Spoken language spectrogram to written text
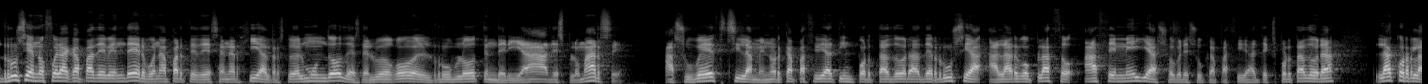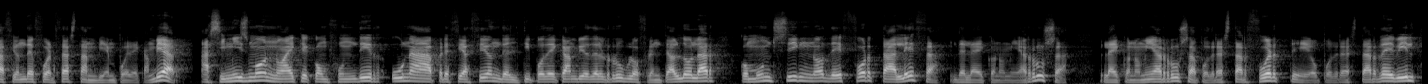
Rusia no fuera capaz de vender buena parte de esa energía al resto del mundo, desde luego el rublo tendería a desplomarse. A su vez, si la menor capacidad importadora de Rusia a largo plazo hace mella sobre su capacidad exportadora, la correlación de fuerzas también puede cambiar. Asimismo, no hay que confundir una apreciación del tipo de cambio del rublo frente al dólar como un signo de fortaleza de la economía rusa. La economía rusa podrá estar fuerte o podrá estar débil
